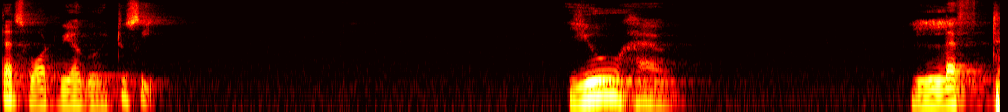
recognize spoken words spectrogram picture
That's what we are going to see. You have left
